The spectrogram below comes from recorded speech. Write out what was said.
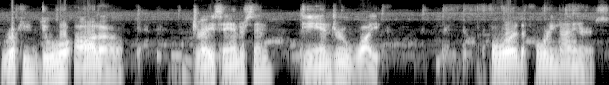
Rookie dual auto. Dres Anderson, DeAndrew White for the 49ers.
